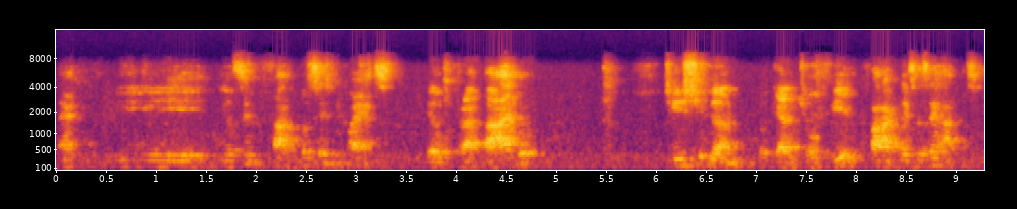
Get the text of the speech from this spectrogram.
né? E, eu sempre falo, vocês me conhecem. Eu trabalho te instigando. Eu quero te ouvir falar coisas erradas.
